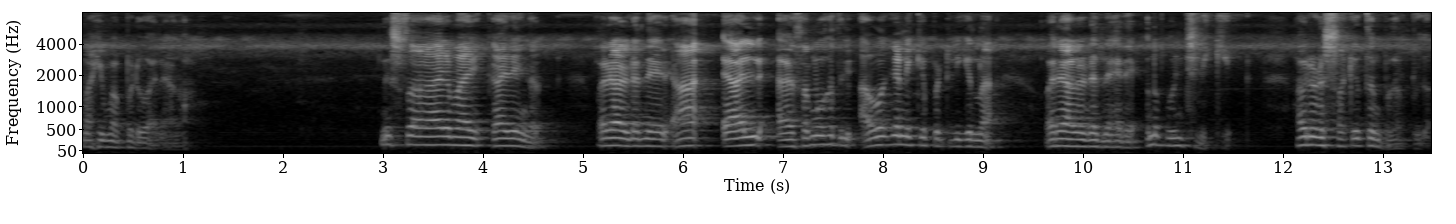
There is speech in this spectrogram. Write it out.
മഹിമപ്പെടുവാനാണോ? നിസ്സാരമായ കാര്യങ്ങൾ ഒരാളുടെ നേരെ സമൂഹത്തിൽ അവഗണിക്കപ്പെട്ടിരിക്കുന്ന ഒരാളുടെ നേരെ ഒന്ന് പുഞ്ചിരിക്കുക. അവരോട് സഖ്യത്വം പുലർത്തുക.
